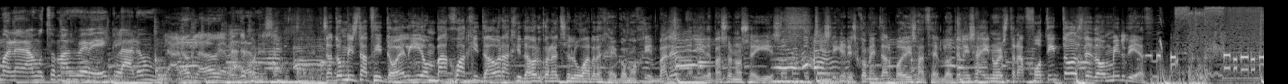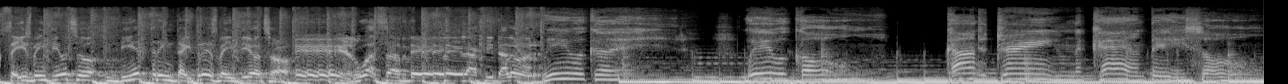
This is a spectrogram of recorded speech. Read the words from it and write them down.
Bueno, era mucho más bebé, claro. Claro, claro, obviamente por eso. Echate un vistacito, el guion bajo agitador, agitador con H en lugar de G, como hit, ¿vale? Y de paso nos seguís. Y si queréis comentar podéis hacerlo. Tenéis ahí nuestras fotitos de 2010. 628 1033 28. El WhatsApp de- del agitador. We were good, we were gold. Kind of dream that can't be sold.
